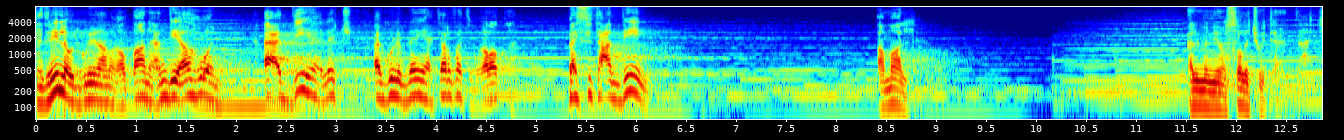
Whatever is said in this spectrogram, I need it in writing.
تدرين لو تقولين أنا غلطانه عندي أهون. أعديها لك. أقول بنيه اعترفت بغلطها. بس تعاندين أمال علم اني اوصلك وتعداك؟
